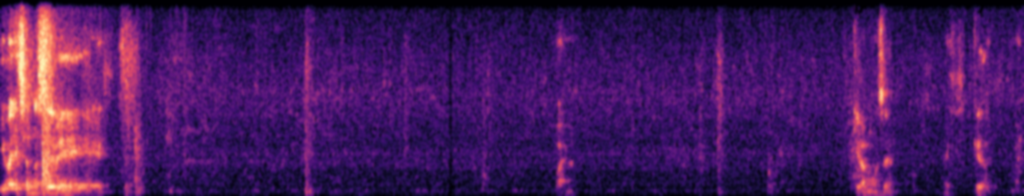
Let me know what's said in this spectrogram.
igual eso no se ve. Bueno. ¿Qué vamos a hacer? Quedó. Bueno,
